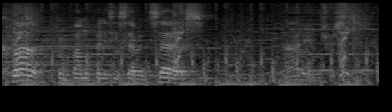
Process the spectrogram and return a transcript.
Cloud from Final Fantasy VII says, not interested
